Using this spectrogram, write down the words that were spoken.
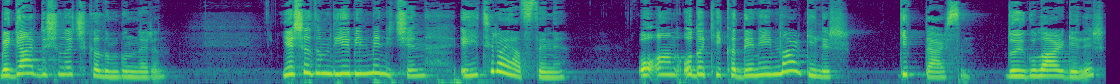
Ve gel dışına çıkalım bunların. Yaşadım diyebilmen için eğitir hayat seni. O an o dakika deneyimler gelir. Git dersin. Duygular gelir.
